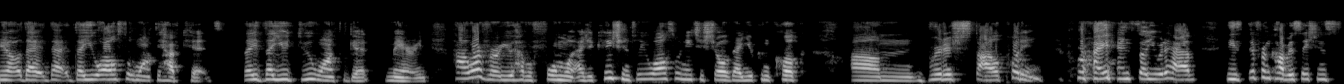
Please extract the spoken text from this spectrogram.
you know, that, that, that you also want to have kids, that, that you do want to get married. However, you have a formal education, so you also need to show that you can cook um, British style pudding, right? And so you would have these different conversations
